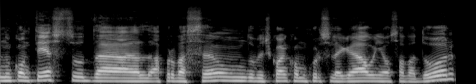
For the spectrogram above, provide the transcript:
no contexto da aprovação do Bitcoin como curso legal em El Salvador,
